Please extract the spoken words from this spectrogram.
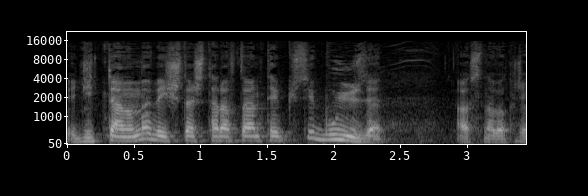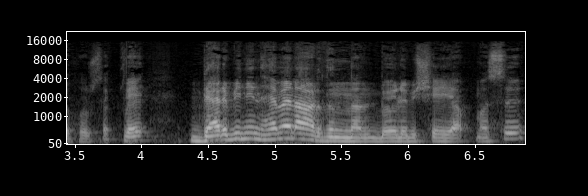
E, ciddi anlamda Beşiktaş taraftarının tepkisi bu yüzden aslına bakacak olursak. Ve derbinin hemen ardından böyle bir şey yapması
